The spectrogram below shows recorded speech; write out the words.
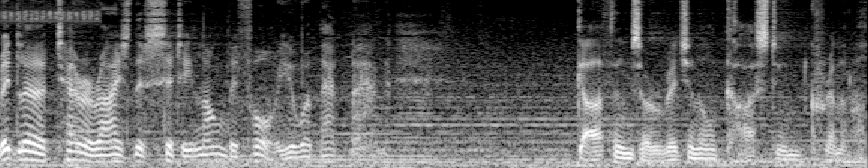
Riddler terrorized this city long before you were Batman. Gotham's original costumed criminal.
